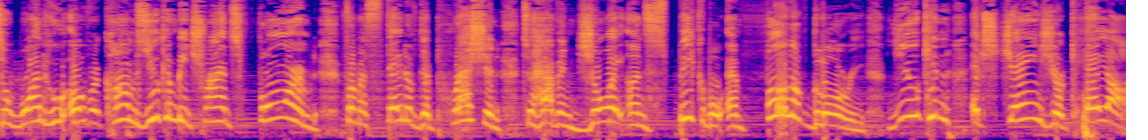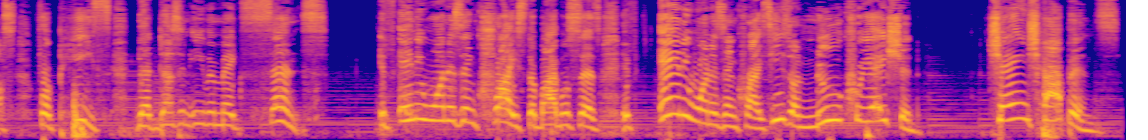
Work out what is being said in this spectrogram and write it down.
to one who overcomes. You can be transformed from a state of depression to having joy unspeakable and full of glory. You can exchange your chaos for peace that doesn't even make sense. If anyone is in Christ, the Bible says, if anyone is in Christ, he's a new creation. Change happens.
